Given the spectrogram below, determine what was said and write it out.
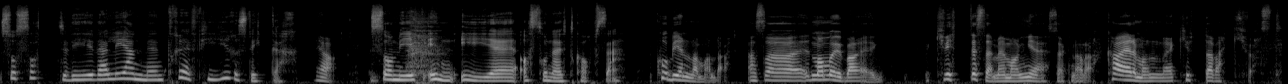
så satt vi vel igjen med en tre-fire stykker ja. som gikk inn i eh, astronautkorpset. Hvor begynner man da? Altså, man må jo bare kvitte seg med mange søknader. Hva er det man kutter vekk først?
